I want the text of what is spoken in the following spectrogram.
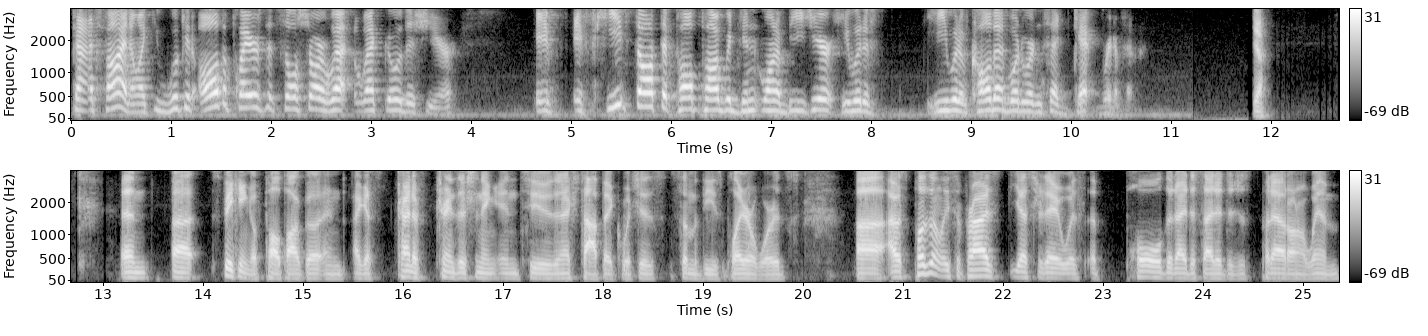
that's fine. And like you look at all the players that Solskjaer let let go this year. If if he thought that Paul Pogba didn't want to be here, he would have he would have called Ed Woodward and said, get rid of him. Yeah. And uh, speaking of Paul Pogba, and I guess kind of transitioning into the next topic, which is some of these player awards, uh, I was pleasantly surprised yesterday with a poll that I decided to just put out on a whim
